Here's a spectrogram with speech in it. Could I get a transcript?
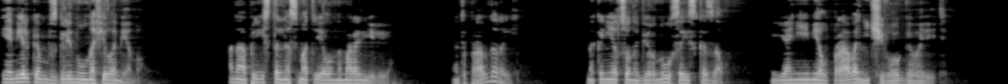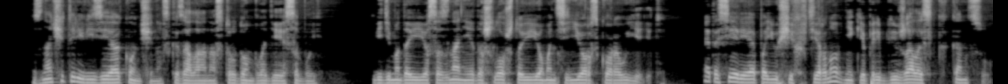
Я мельком взглянул на Филомену. Она пристально смотрела на Моровилью. «Это правда, Рэй?» Наконец он обернулся и сказал. «Я не имел права ничего говорить». «Значит, ревизия окончена», — сказала она с трудом, владея собой. Видимо, до ее сознания дошло, что ее мансиньор скоро уедет. Эта серия поющих в терновнике приближалась к концу.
